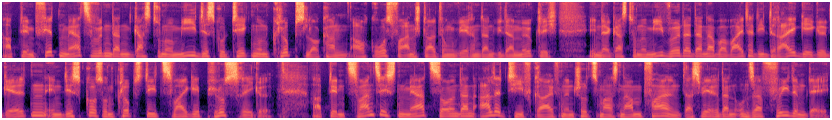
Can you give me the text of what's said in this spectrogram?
Ab dem 4. März würden dann Gastronomie, Diskotheken und Clubs lockern. Auch Großveranstaltungen wären dann wieder möglich. In der Gastronomie würde dann aber weiter die 3G-Regel gelten, in Diskos und Clubs die 2G-Plus-Regel. Ab dem 20. März sollen dann alle tiefgreifenden Schutzmaßnahmen fallen. Das wäre dann unser Freedom Day.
